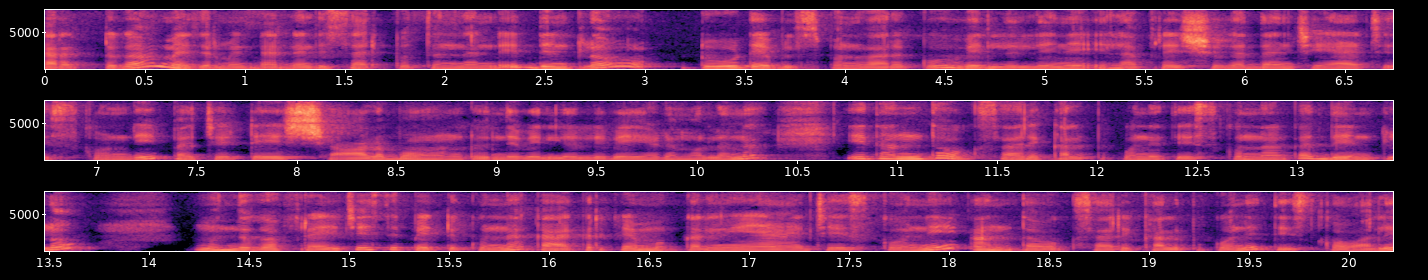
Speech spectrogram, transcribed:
కరెక్ట్గా మెజర్మెంట్ అనేది సరిపోతుందండి. దీంట్లో టూ టేబుల్ స్పూన్ వరకు వెల్లుల్లిని ఇలా ఫ్రెష్గా దంచి యాడ్ చేసుకోండి. పచ్చి టేస్ట్ చాలా బాగుంటుంది వెల్లుల్లి వేయడం వలన. ఇదంతా ఒకసారి కలుపుకొని తీసుకున్నాక దీంట్లో ముందుగా ఫ్రై చేసి పెట్టుకున్న కాకరకాయ ముక్కల్ని యాడ్ చేసుకొని అంతా ఒకసారి కలుపుకొని తీసుకోవాలి.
